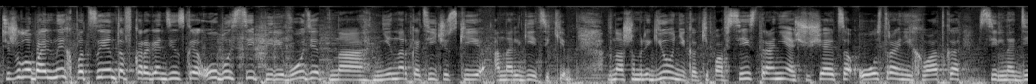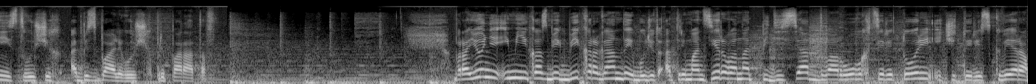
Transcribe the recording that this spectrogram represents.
Тяжело больных пациентов в Карагандинской области переводят на ненаркотические анальгетики. В нашем регионе, как и по всей стране, ощущается острая нехватка сильнодействующих обезболивающих препаратов. В районе имени Казбекби Караганды будет отремонтировано 50 дворовых территорий и 4 сквера.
